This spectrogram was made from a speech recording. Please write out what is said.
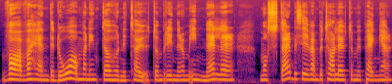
Vad, vad händer då om man inte har hunnit ta ut dem? Brinner de inne eller måste arbetsgivaren betala ut dem i pengar?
